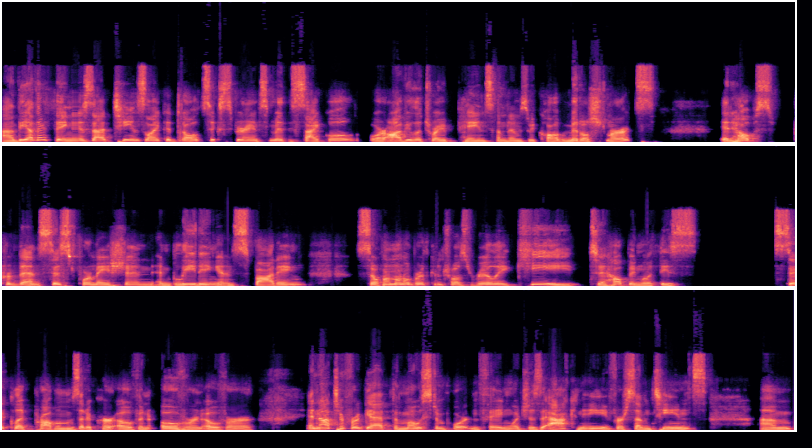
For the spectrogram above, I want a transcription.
Uh, the other thing is that teens, like adults, experience mid cycle or ovulatory pain. Sometimes we call it mittelschmerz. It helps prevent cyst formation and bleeding and spotting. So, hormonal birth control is really key to helping with these cyclic problems that occur over and over and over. And not to forget the most important thing, which is acne for some teens. Um,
